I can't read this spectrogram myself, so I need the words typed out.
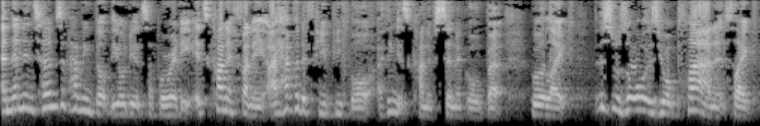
And then in terms of having built the audience up already, it's kind of funny. I have had a few people, I think it's kind of cynical, but who are like, this was always your plan. It's like,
